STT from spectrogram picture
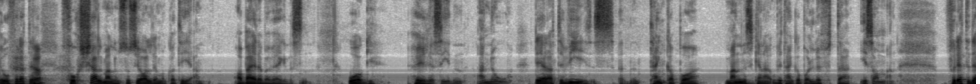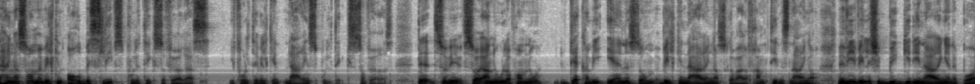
Jo, for dette Ja. forskjell mellom sosialdemokratiet, arbeiderbevegelsen og høyresiden NO, det er at vi tenker på menneskene, og vi tenker på å løfte i sammen. For dette, det henger sammen hvilken arbeidslivspolitikk som føres i forhold til hvilken næringspolitikk som føres. Det som vi så NHO la fram nå, det kan vi enes om hvilke næringer skal være fremtidens næringer. Men vi vil ikke bygge de næringene på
